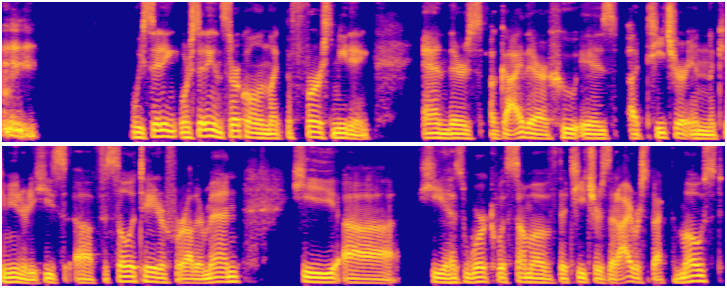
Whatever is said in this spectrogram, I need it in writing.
we sitting, we're sitting in circle in like the first meeting. And there's a guy there who is a teacher in the community. He's a facilitator for other men. He uh, he has worked with some of the teachers that I respect the most,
